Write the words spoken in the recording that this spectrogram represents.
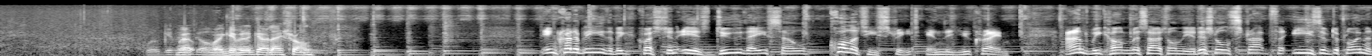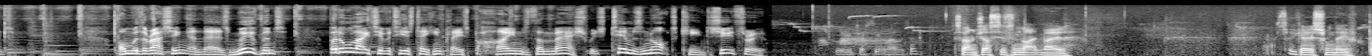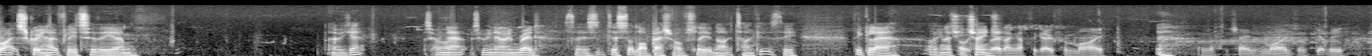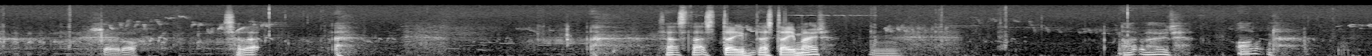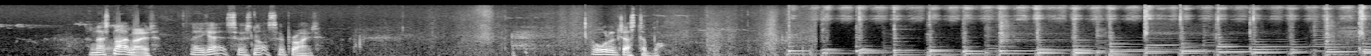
We'll give it We'll, a go. we'll give it a go later on. Incredibly, the big question is do they sell Quality Street in the Ukraine? And we can't miss out on the additional strap for ease of deployment. On with the ratting, and there's movement, but all activity is taking place behind the mesh, which Tim's not keen to shoot through. What are you adjusting at the moment, Tim? So I'm just into night mode. So it goes from the bright screen, hopefully, to the. Um, there we go. So we now, so we're now in red. So it's just a lot better, obviously, at night time because the the glare. I can Oh, actually it's in change. red. I'm going to have to go from my. I'm going to have to change mine to get the. Show it off. So that. So that's that's day that's day mode. Mm. Night mode on. And that's night mode. There you go. So it's not so bright. All adjustable.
